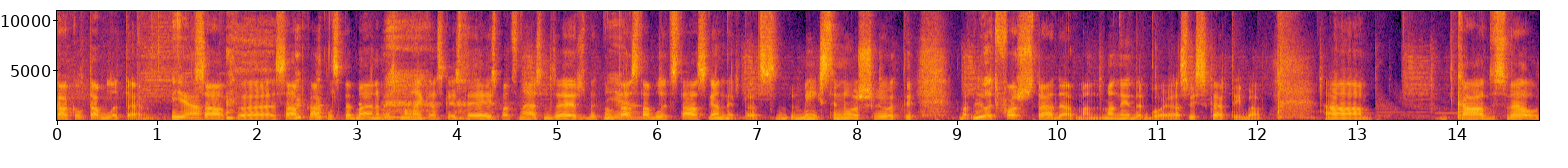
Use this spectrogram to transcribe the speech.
kakla tabletēm. Jā. Sāp, sāp kakls, piemēram, es man liekas, ka es tējas pats neesmu dzēris, bet nu, Jā. tās tabletes tās gan ir tāds mīkstinošs, ļoti, ļoti forši strādā, man, man iedarbojās, viss kārtībā. Uh, Kādas vēl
